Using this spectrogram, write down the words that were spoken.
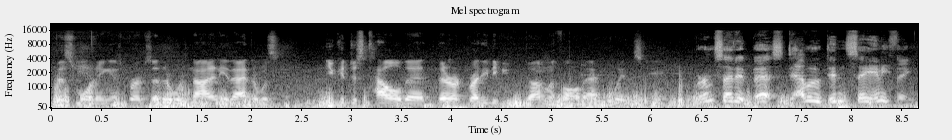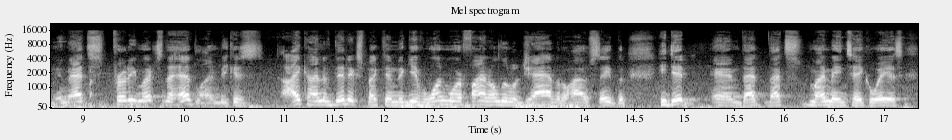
this morning, as Birm said, there was not any of that. There was, you could just tell that they're ready to be done with all that and play this game. Birm said it best. Dabo didn't say anything, and that's pretty much the headline because I kind of did expect him to give one more final little jab at Ohio State, but he didn't, and that that's my main takeaway is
